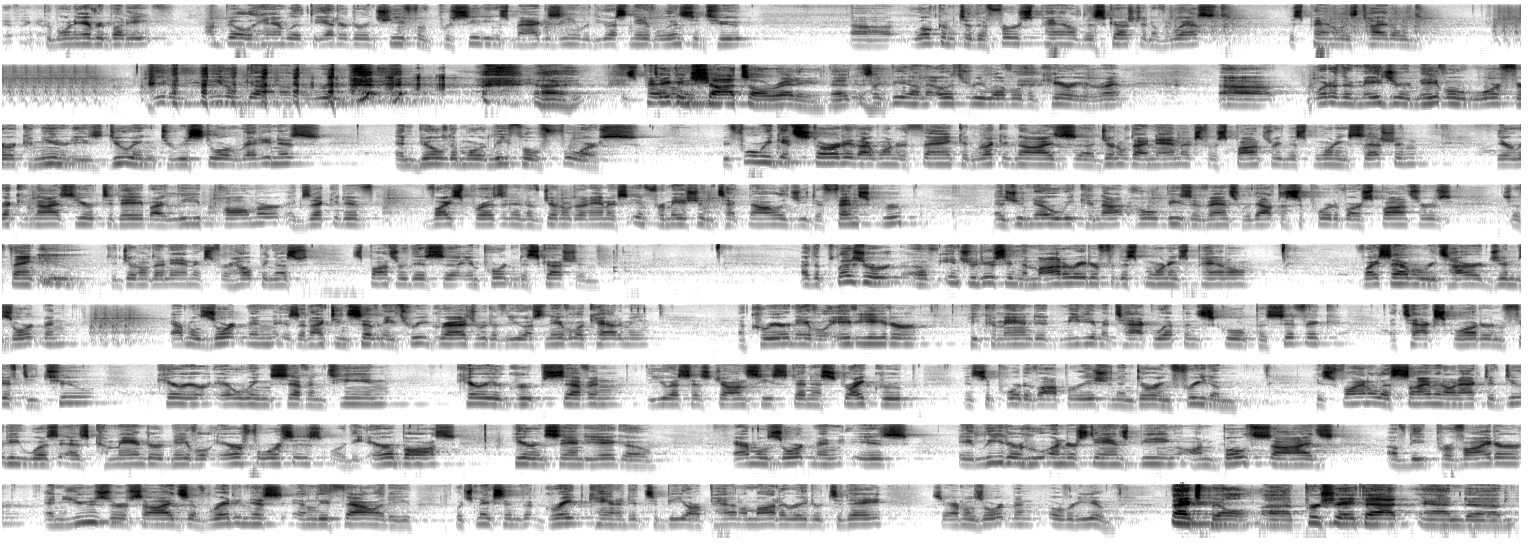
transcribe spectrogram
Definitely got Good morning, everybody. I'm Bill Hamblet, the editor-in-chief of Proceedings Magazine with the U.S. Naval Institute. Uh, Welcome to the first panel discussion of West. This panel is titled Needle Needle Gun on the Roof. This panel Taking is- shots already. That- It's like being on the O3 level of a carrier, right? Uh, What are the major naval warfare communities doing to restore readiness and build a more lethal force? Before we get started, I want to thank and recognize uh, General Dynamics for sponsoring this morning's session. They're recognized here today by Lee Palmer, Executive Vice President of General Dynamics Information Technology Defense Group. As you know, we cannot hold these events without the support of our sponsors, so thank you to General Dynamics for helping us sponsor this uh, important discussion. I have the pleasure of introducing the moderator for this morning's panel, Vice Admiral retired Jim Zortman. Admiral Zortman is a 1973 graduate of the U.S. Naval Academy, a career naval aviator. He commanded Medium Attack Weapons School Pacific, Attack Squadron 52, Carrier Air Wing 17, Carrier Group 7, the USS John C. Stennis Strike Group in support of Operation Enduring Freedom. His final assignment on active duty was as Commander Naval Air Forces, or the Air Boss, here in San Diego. Admiral Zortman is a leader who understands being on both sides of the provider and user sides of readiness and lethality, which makes him a great candidate to be our panel moderator today. So, Admiral Zortman, over to you. Thanks, Bill. Uh, Appreciate that, and uh,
